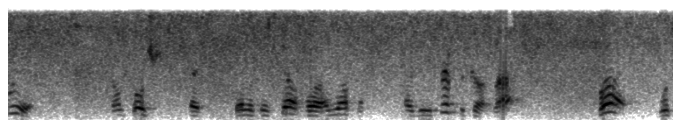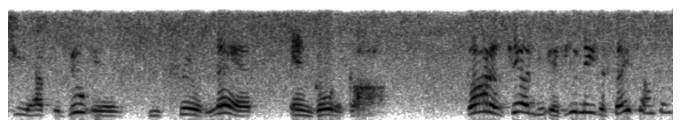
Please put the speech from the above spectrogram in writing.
real. Don't approach that delicate stuff or you have to, the sister cup, right? But what you have to do is be spirit led and go to God. God will tell you if you need to say something,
